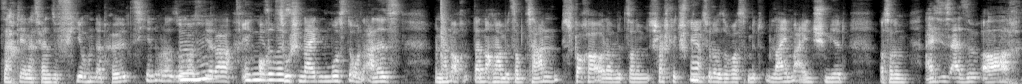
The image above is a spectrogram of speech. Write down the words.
sagt er, das wären so 400 Hölzchen oder sowas, die er da Mhm. Auch sowas. zuschneiden musste und alles. Und dann auch dann nochmal mit so einem Zahnstocher oder mit so einem Schaschlikspieß Ja. oder sowas mit Leim einschmiert. Aus so einem, Ah, es ist also, ach,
